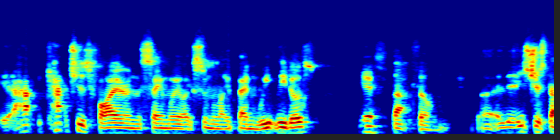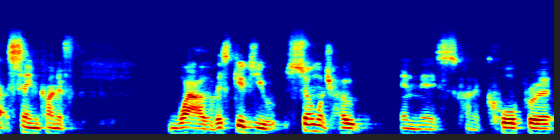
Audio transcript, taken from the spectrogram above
it, ha- it catches fire in the same way like someone like Ben Wheatley does. Yes, that film. Uh, it's just that same kind of wow. This gives you so much hope in this kind of corporate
